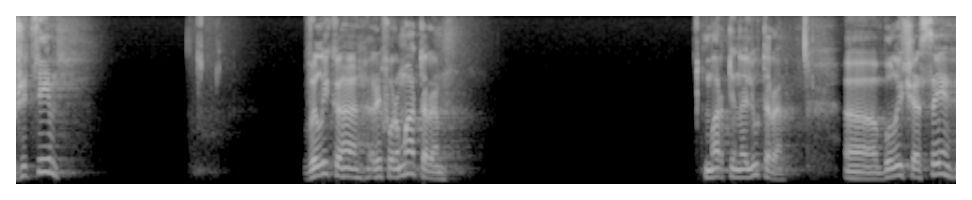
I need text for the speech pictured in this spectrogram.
В житті великого реформатора Мартина Лютера е, були часи,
